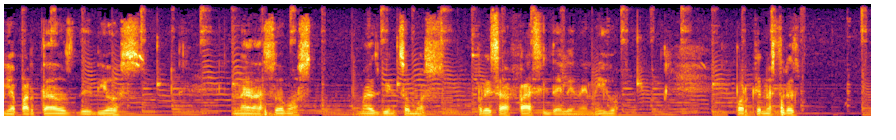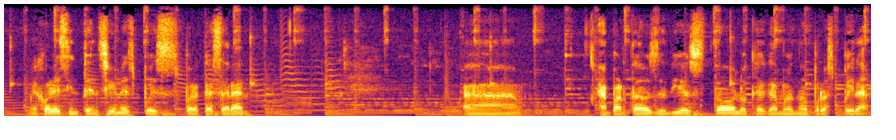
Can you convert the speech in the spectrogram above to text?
y apartados de Dios, nada somos, más bien somos presa fácil del enemigo, porque nuestras mejores intenciones pues fracasarán. Ah, apartados de Dios, todo lo que hagamos no prospera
